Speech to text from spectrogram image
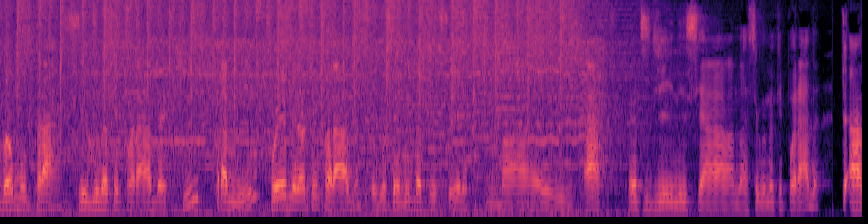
vamos pra segunda temporada que pra mim foi a melhor temporada. Eu gostei muito da terceira, mas ah, antes de iniciar na segunda temporada, a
